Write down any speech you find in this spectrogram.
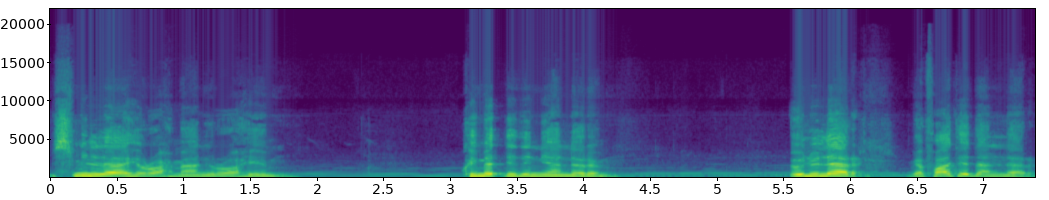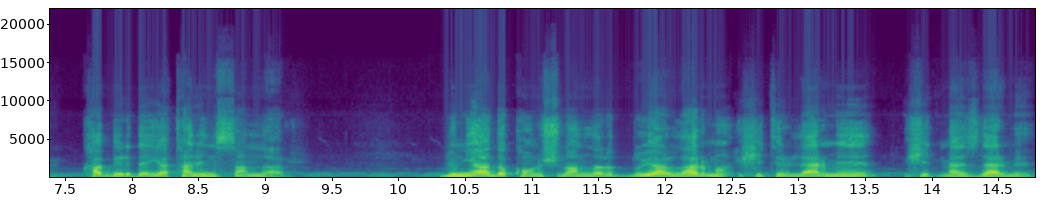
Bismillahirrahmanirrahim. Kıymetli dinleyenlerim, ölüler, vefat edenler, kabirde yatan insanlar, dünyada konuşulanları duyarlar mı, işitirler mi, işitmezler mi?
